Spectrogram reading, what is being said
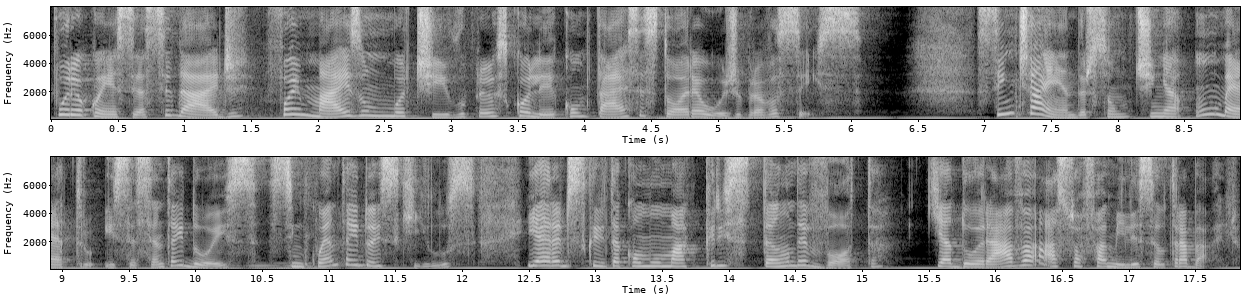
por eu conhecer a cidade, foi mais um motivo para eu escolher contar essa história hoje para vocês. Cynthia Anderson tinha 1,62m, 52 quilos e era descrita como uma cristã devota que adorava a sua família e seu trabalho.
